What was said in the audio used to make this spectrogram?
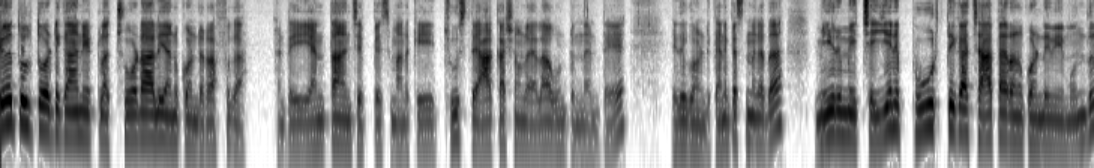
చేతులతోటి కానీ ఇట్లా చూడాలి అనుకోండి రఫ్గా. అంటే ఎంత అని చెప్పేసి మనకి చూస్తే ఆకాశంలో ఎలా ఉంటుందంటే ఇదిగోండి కనిపిస్తుంది కదా? మీరు మీ చెయ్యని పూర్తిగా చాపారనుకోండి మీ ముందు.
